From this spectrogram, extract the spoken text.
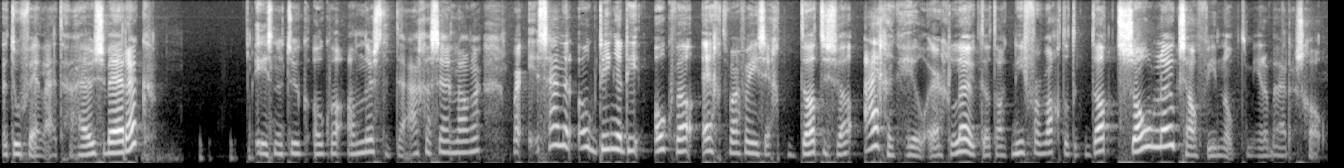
het hoeveelheid huiswerk is natuurlijk ook wel anders. De dagen zijn langer. Maar zijn er ook dingen die ook wel echt waarvan je zegt, dat is wel eigenlijk heel erg leuk. Dat had ik niet verwacht dat ik dat zo leuk zou vinden op de middelbare school.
